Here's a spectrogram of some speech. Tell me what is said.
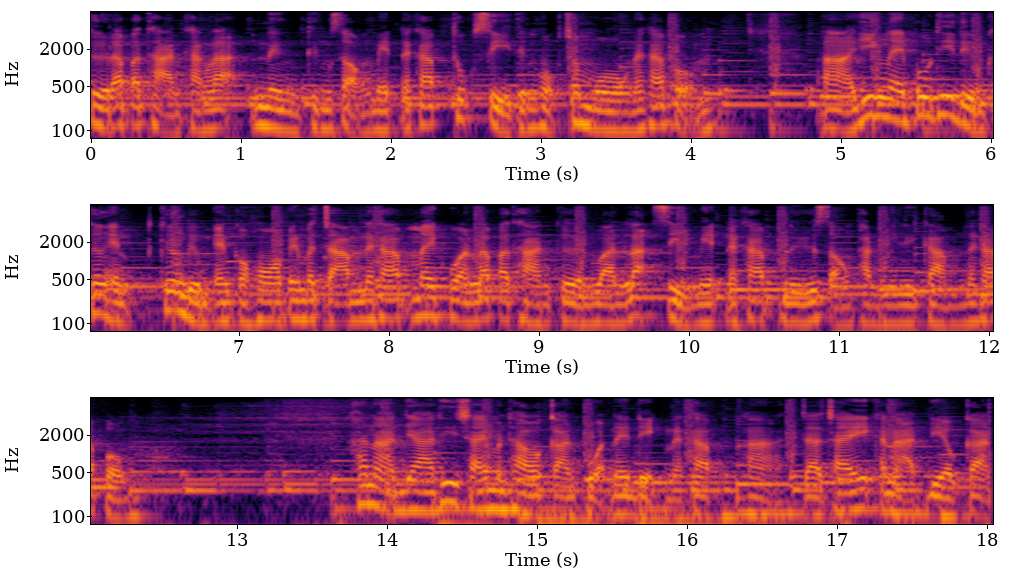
คือรับประทานครั้งละ 1-2 เม็ดนะครับ ทุก 4-6 ชั่วโมงนะครับผม ยิ่งในผู้ที่ดื่มเครื่องเครื่องดื่มแอลกอฮอล์เป็นประจำนะครับ ไม่ควรรับประทานเกินวันละ 4 เม็ดนะครับ หรือ 2,000 มิลลิกรัมนะครับผม ขนาดยาที่ใช้บรรเทาอาการปวดในเด็กนะครับจะใช้ขนาดเดียวกัน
